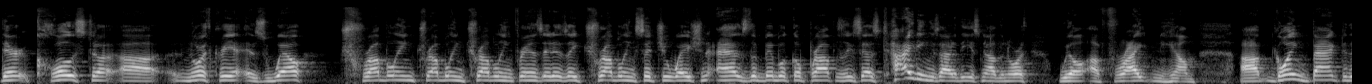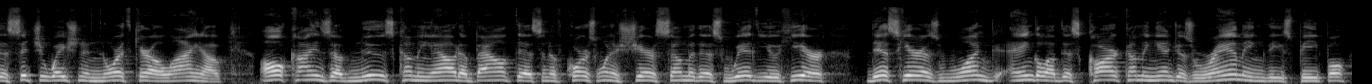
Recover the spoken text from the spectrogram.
They're close to uh, North Korea as well. Troubling, troubling, troubling, friends. It is a troubling situation. As the biblical prophecy says, tidings out of the east, now the north, will uh, frighten him. Uh, going back to the situation in North Carolina, all kinds of news coming out about this, and of course, want to share some of this with you here. This here is one angle of this car coming in, just ramming these people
